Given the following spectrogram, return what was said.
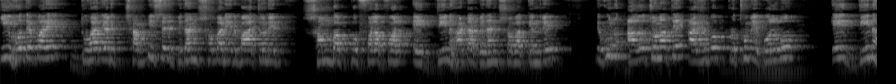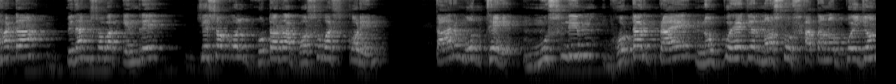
কি হতে পারে? দু হাজার ছাব্বিশের বিধানসভা নির্বাচনের সম্ভাব্য ফলাফল এই দিনহাটা বিধানসভা কেন্দ্রে দেখুন, আলোচনাতে আসব প্রথমে। বলব, এই দিনহাটা বিধানসভা কেন্দ্রে যে সকল ভোটাররা বসবাস করেন, তার মধ্যে মুসলিম ভোটার প্রায় নব্বই হাজার নশো সাতানব্বই জন,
